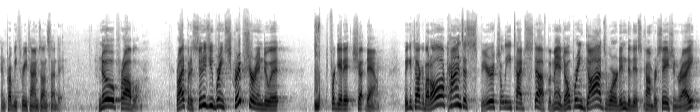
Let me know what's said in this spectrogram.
and probably three times on Sunday. No problem, right? But as soon as you bring Scripture into it, forget it, shut down. We can talk about all kinds of spiritually type stuff, but man, don't bring God's word into this conversation, right?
